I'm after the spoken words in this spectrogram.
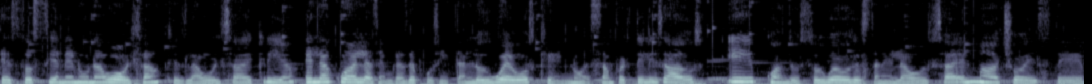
estos tienen una bolsa, que es la bolsa de cría, en la cual las hembras depositan los huevos que no están fertilizados y cuando estos huevos están en la bolsa del macho, este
